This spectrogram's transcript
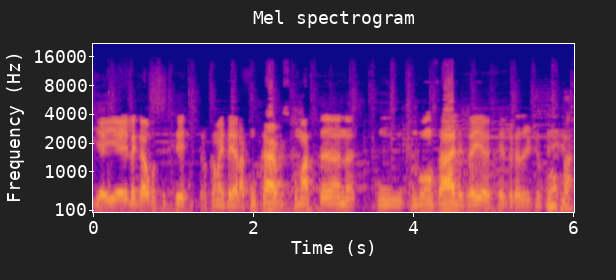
E aí é legal você ter trocar uma ideia lá com o Carlos, com o Matana, com, com Gonzalez aí, que é jogador de. Opa!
